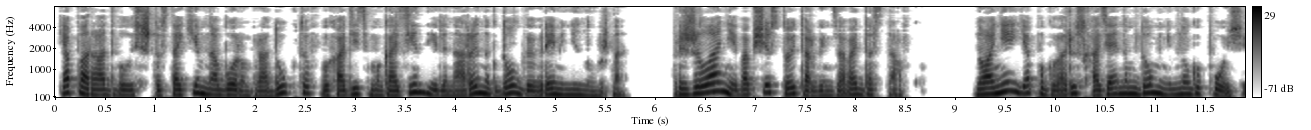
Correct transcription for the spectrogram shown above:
Я порадовалась, что с таким набором продуктов выходить в магазин или на рынок долгое время не нужно. При желании вообще стоит организовать доставку. Но о ней я поговорю с хозяином дома немного позже,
